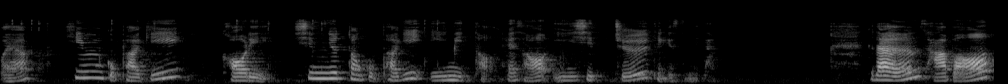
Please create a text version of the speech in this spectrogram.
뭐야? 힘 곱하기 거리 10N 곱하기 2m 해서 20줄 되겠습니다. 그 다음 4번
